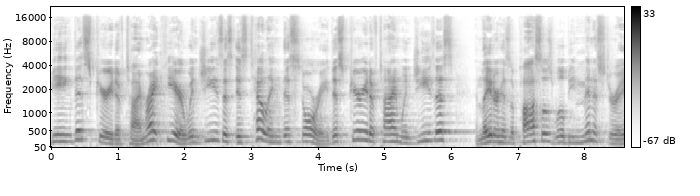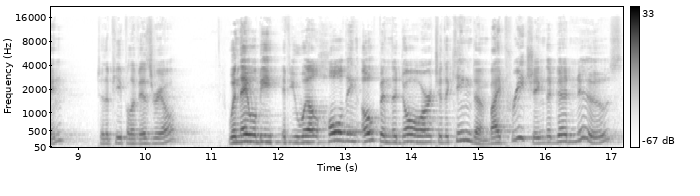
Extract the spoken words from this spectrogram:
being this period of time, right here, when Jesus is telling this story, this period of time when Jesus and later his apostles will be ministering to the people of Israel when they will be, if you will, holding open the door to the kingdom by preaching the good news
